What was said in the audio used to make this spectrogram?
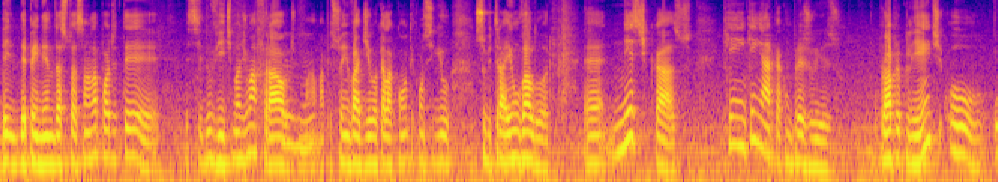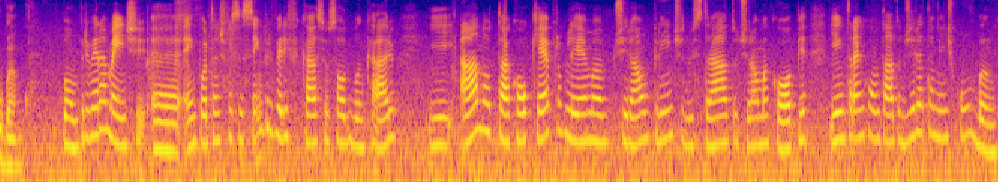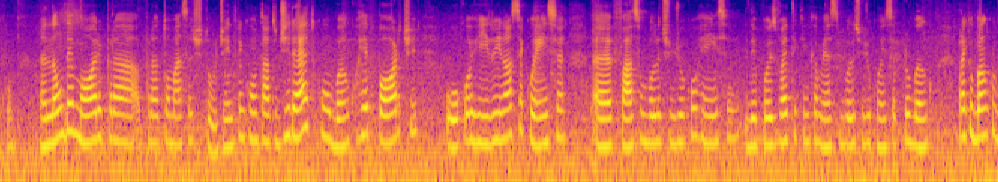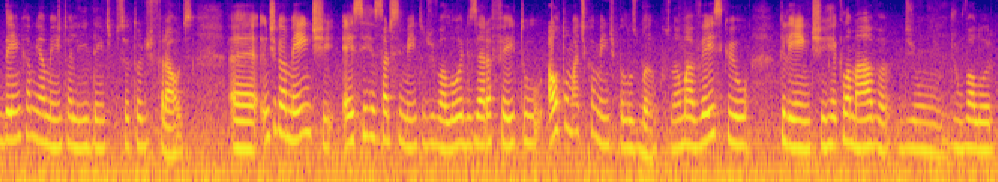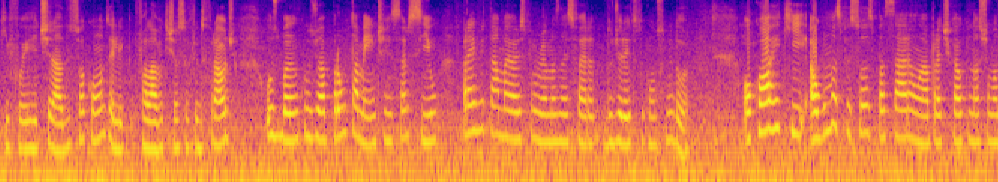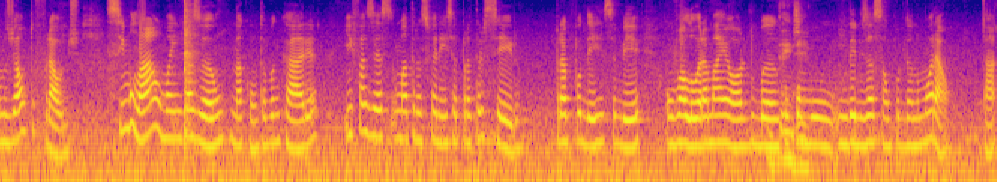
de, dependendo da situação, ela pode ter sido vítima de uma fraude, uhum. uma, uma, pessoa invadiu aquela conta e conseguiu subtrair um valor. É, neste caso, quem, quem arca com prejuízo? O próprio cliente ou o banco? Bom, primeiramente, é, é importante você sempre verificar seu saldo bancário e anotar qualquer problema, tirar um print do extrato, tirar uma cópia e entrar em contato diretamente com o banco. Né? Não demore para tomar essa atitude. Entre em contato direto com o banco, reporte o ocorrido e, na sequência, é, faça um boletim de ocorrência e depois vai ter que encaminhar esse boletim de ocorrência para o banco, para que o banco dê encaminhamento ali dentro do setor de fraudes. É, antigamente, esse ressarcimento de valores era feito automaticamente pelos bancos. Né? Uma vez que o cliente reclamava de um, de um valor que foi retirado de sua conta, ele falava que tinha sofrido fraude, os bancos já prontamente ressarciam para evitar maiores problemas na esfera do direito do consumidor. Ocorre que algumas pessoas passaram a praticar o que nós chamamos de autofraude, simular uma invasão na conta bancária e fazer uma transferência para terceiro, para poder receber um valor a maior do banco Entendi. como indenização por dano moral. Tá?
